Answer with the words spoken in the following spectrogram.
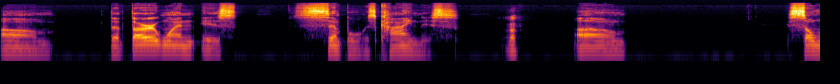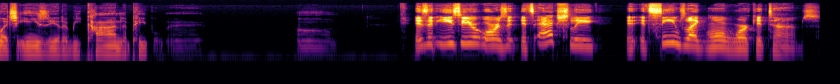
Um the third one is simple, it's kindness. Um it's so much easier to be kind to people, man. Um Is it easier or is it? It's actually. It, it seems like more work at times.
